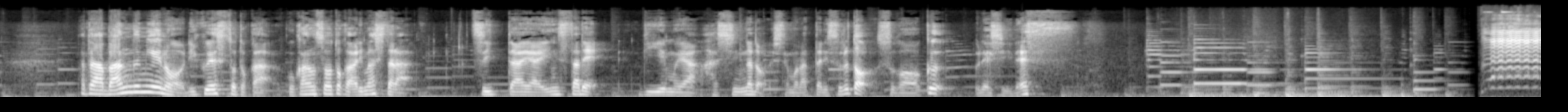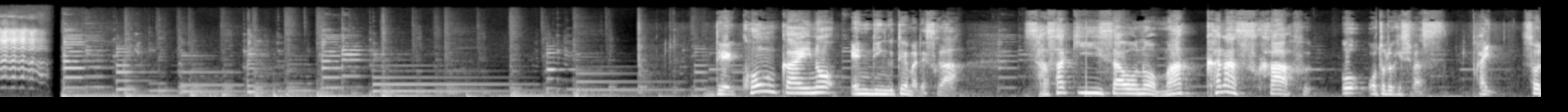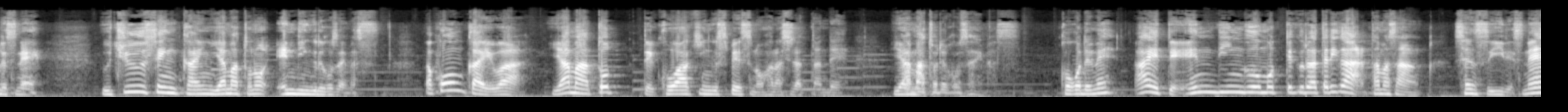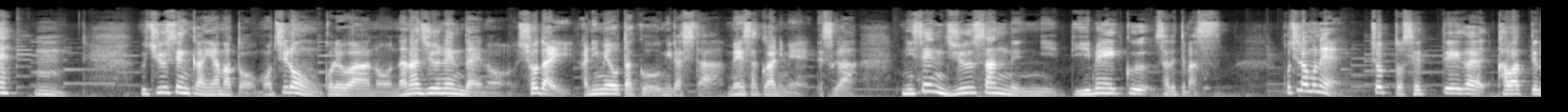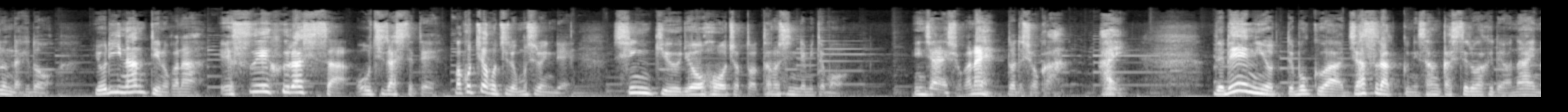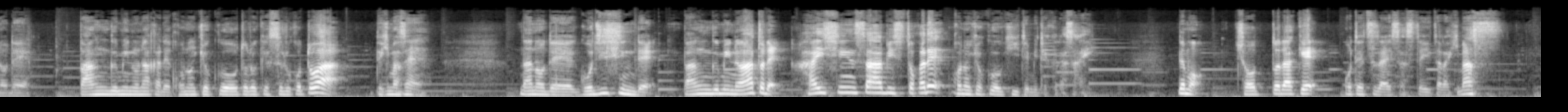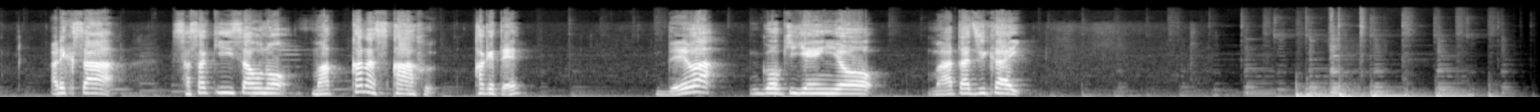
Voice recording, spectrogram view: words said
また、番組へのリクエストとかご感想とかありましたら、Twitter やインスタで DM や発信などしてもらったりするとすごく嬉しいです。で、今回のエンディングテーマですが、佐々木勲の真っ赤なスカーフをお届けします。はい、そうですね。宇宙戦艦ヤマトのエンディングでございます。まあ、今回はヤマトってコワーキングスペースのお話だったんで、ヤマトでございます。ここでね、あえてエンディングを持ってくるあたりが、タマさん、センスいいですね。うん。宇宙戦艦ヤマト、もちろんこれはあの70年代の初代アニメオタクを生み出した名作アニメですが、2013年にリメイクされてます。こちらもね、ちょっと設定が変わってるんだけど、よりなんていうのかな、SF らしさを打ち出してて、まあ、こっちはこっちで面白いんで、新旧両方ちょっと楽しんでみてもいいんじゃないでしょうかね。どうでしょうか。はい。で、例によって僕はジャスラックに参加してるわけではないので、番組の中でこの曲をお届けすることはできません。なので、ご自身で番組の後で配信サービスとかでこの曲を聴いてみてください。でも、ちょっとだけお手伝いさせていただきます。アレクサ、佐々木勲の真っ赤なスカーフかけて。では、ごきげんよう。また次回。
